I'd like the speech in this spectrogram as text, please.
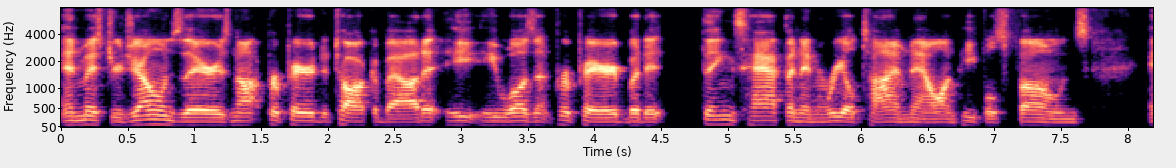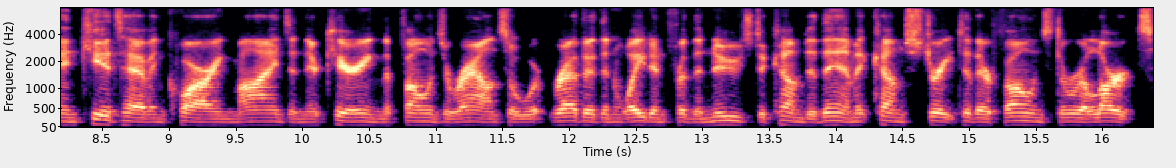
And mr jones there is not prepared to talk about it. He he wasn't prepared but it things happen in real time now on people's phones and kids have inquiring minds and they're carrying the phones around. So rather than waiting for the news to come to them, it comes straight to their phones through alerts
